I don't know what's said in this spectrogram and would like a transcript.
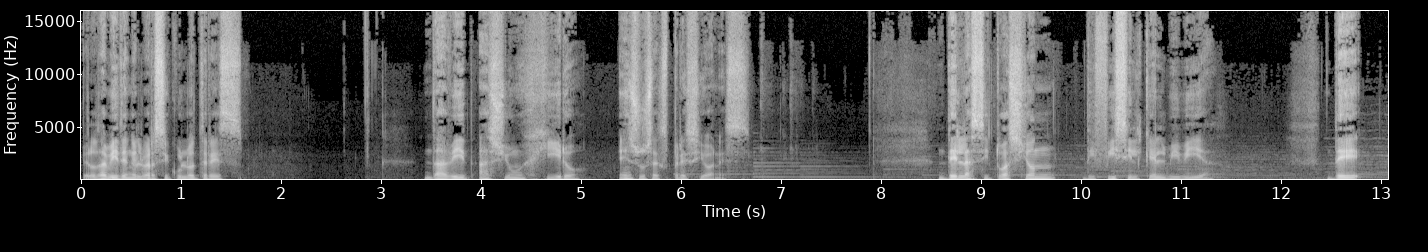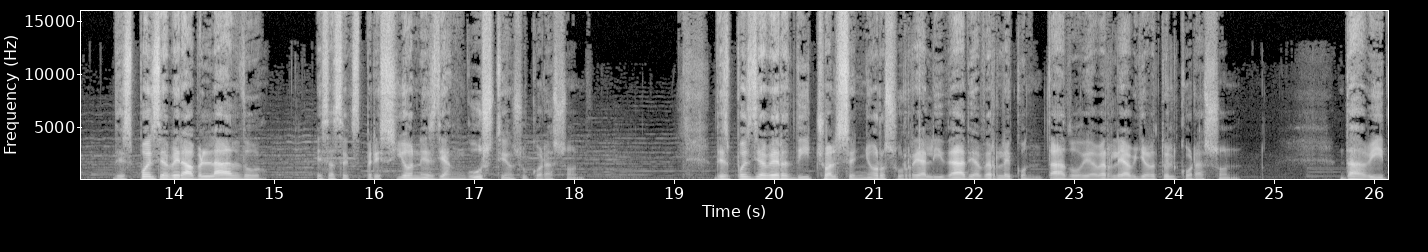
Pero David en el versículo 3, David hace un giro en sus expresiones. De la situación difícil que él vivía, de después de haber hablado esas expresiones de angustia en su corazón, después de haber dicho al Señor su realidad, de haberle contado, de haberle abierto el corazón, David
